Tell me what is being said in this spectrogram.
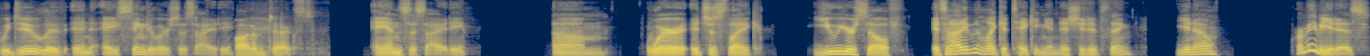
we do live in a singular society. Bottom text. And society um where it's just like you yourself it's not even like a taking initiative thing you know or maybe it is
